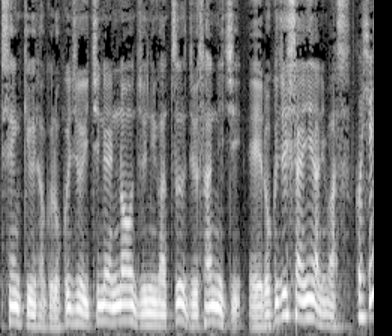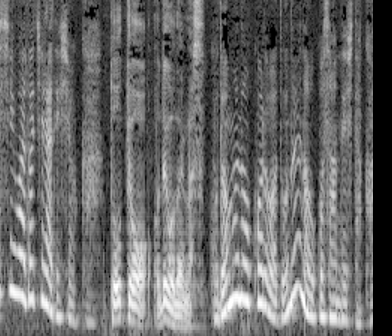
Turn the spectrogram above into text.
1961年の12月13日、えー60歳になります。ご出身はどちらでしょうか？東京でございます。子供の頃はどのようなお子さんでしたか？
